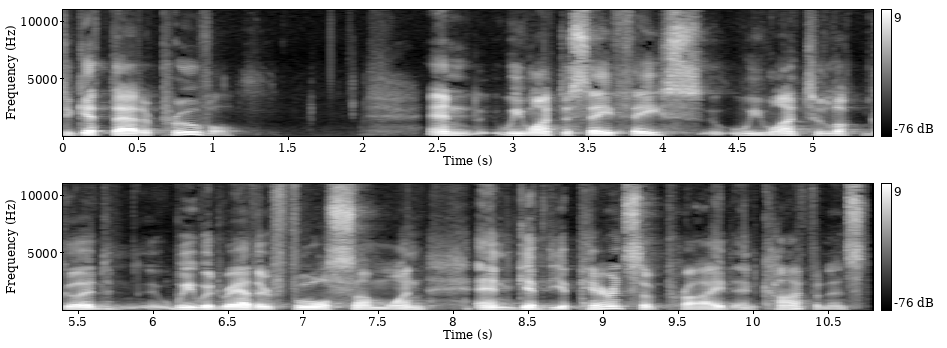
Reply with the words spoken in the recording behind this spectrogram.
to get that approval. And we want to save face. We want to look good. We would rather fool someone and give the appearance of pride and confidence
